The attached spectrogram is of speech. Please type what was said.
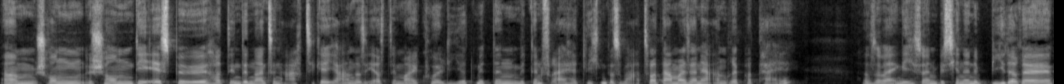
Ähm, schon, schon die SPÖ hat in den 1980er Jahren das erste Mal koaliert mit den, mit den Freiheitlichen. Das war zwar damals eine andere Partei, das war eigentlich so ein bisschen eine biedere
